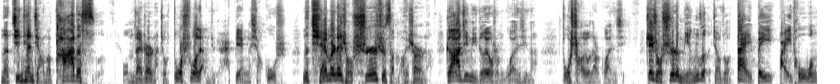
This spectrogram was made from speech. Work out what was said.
那今天讲到他的死，我们在这儿呢就多说两句，还编个小故事。那前面那首诗是怎么回事呢？跟阿基米德有什么关系呢？多少有点关系。这首诗的名字叫做《代悲白头翁》。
